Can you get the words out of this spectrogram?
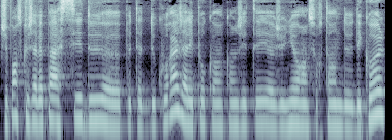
je pense que j'avais pas assez de euh, peut-être de courage à l'époque quand, quand j'étais euh, junior en sortant de d'école.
